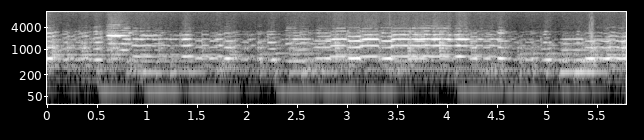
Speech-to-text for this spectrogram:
Thank you.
